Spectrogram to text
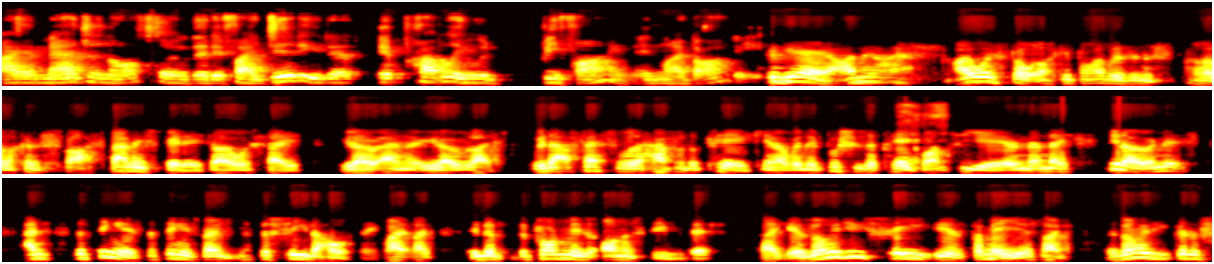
I imagine also that if I did eat it, it probably would be fine in my body. Yeah, I mean, I, I always thought like if I was in a, uh, like a, a Spanish village, I always say, you know, and you know, like with that festival they have of the pig, you know, when they butcher the pig yes. once a year, and then they, you know, and it's and the thing is, the thing is, man, you have to see the whole thing, right? Like the the problem is honesty with this. Like as long as you see, for me, it's like as long as you're going to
